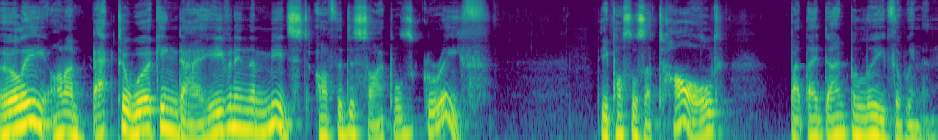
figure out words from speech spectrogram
early on a back to working day, even in the midst of the disciples' grief. The apostles are told, but they don't believe the women.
